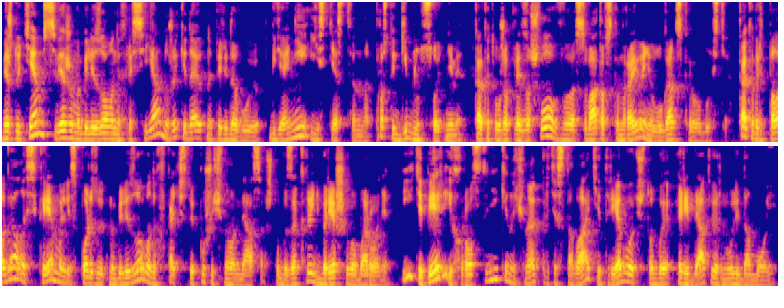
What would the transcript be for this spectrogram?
Между тем, свежемобилизованных россиян уже кидают на передовую, где они, естественно, просто гибнут сотнями, как это уже произошло в Сватовском районе Луганской области. Как и предполагалось, Кремль использует мобилизованных в качестве пушечного мяса, чтобы закрыть бреши в обороне. И теперь их родственники начинают протестовать и требовать, чтобы ребят вернули домой.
